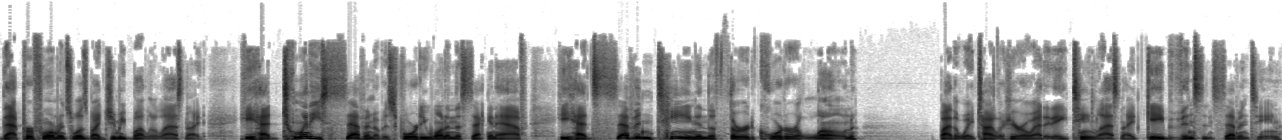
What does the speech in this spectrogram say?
that performance was by Jimmy Butler last night. He had 27 of his 41 in the second half. He had 17 in the third quarter alone. By the way, Tyler Herro added 18 last night, Gabe Vincent 17.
